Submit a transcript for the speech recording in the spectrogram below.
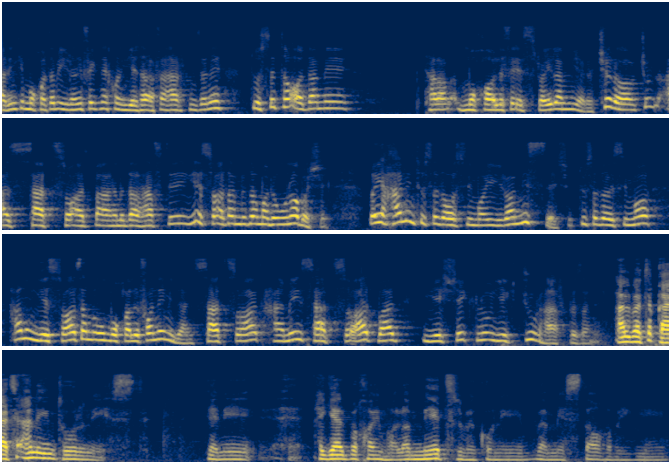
برای اینکه مخاطب ایرانی فکر نکنه یه طرفه حرف می‌زنه دو سه تا آدم مخالف اسرائیل هم میاره. چرا؟ چون از 100 ساعت برنامه در هفته یه ساعت هم بذار مال اونا باشه. و همین تو صدا سیما ایران نیستش. تو صدا سیما همون یه ساعت هم به اون مخالفا نمیدن. 100 ساعت همه 100 ساعت باید یه شکل و یک جور حرف بزنه. البته قطعا اینطور نیست. یعنی اگر بخوایم حالا متر بکنیم و مستاق بگیم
